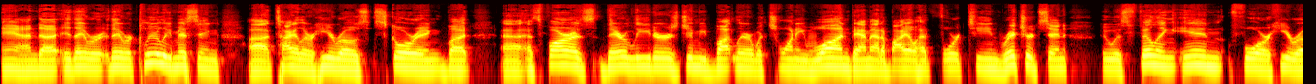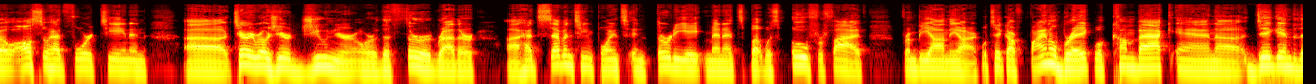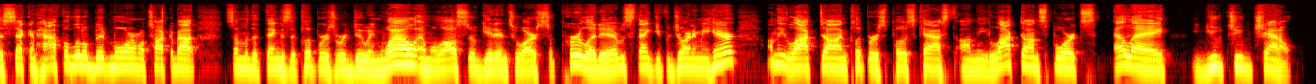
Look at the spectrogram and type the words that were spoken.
And uh, they were they were clearly missing uh, Tyler Herro's scoring, but uh, as far as their leaders, Jimmy Butler with 21, Bam Adebayo had 14, Richardson who was filling in for Herro, also had 14, and uh, Terry Rozier Jr. or the third rather uh, had 17 points in 38 minutes, but was 0 for 5 from beyond the arc. We'll take our final break. We'll come back and uh, dig into the second half a little bit more, and we'll talk about some of the things the Clippers were doing well, and we'll also get into our superlatives. Thank you for joining me here on the Locked On Clippers postcast on the Locked On Sports LA YouTube channel.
